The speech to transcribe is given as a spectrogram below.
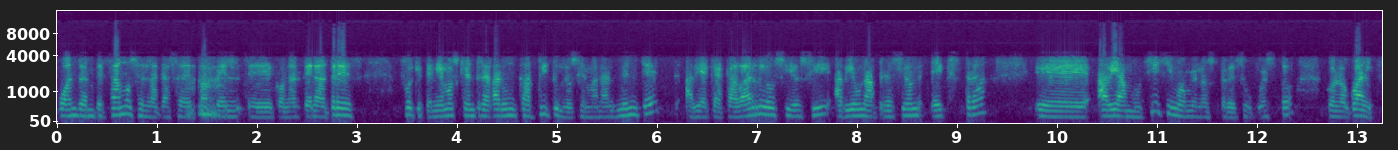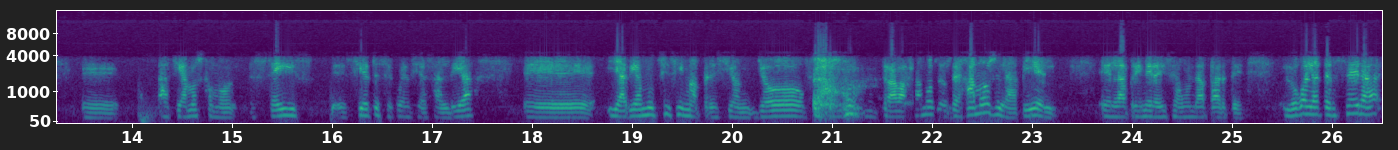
cuando empezamos en la Casa de Papel eh, con Antena 3 fue que teníamos que entregar un capítulo semanalmente, había que acabarlo sí o sí, había una presión extra, eh, había muchísimo menos presupuesto, con lo cual eh, hacíamos como seis, eh, siete secuencias al día eh, y había muchísima presión. Yo trabajamos, nos dejamos la piel en la primera y segunda parte. Luego en la tercera,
